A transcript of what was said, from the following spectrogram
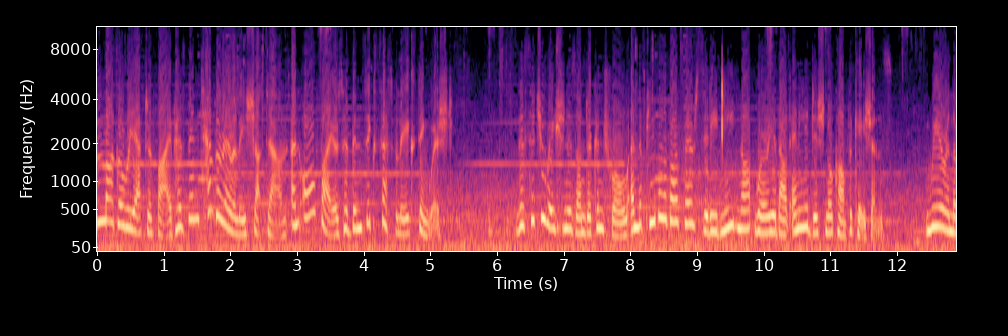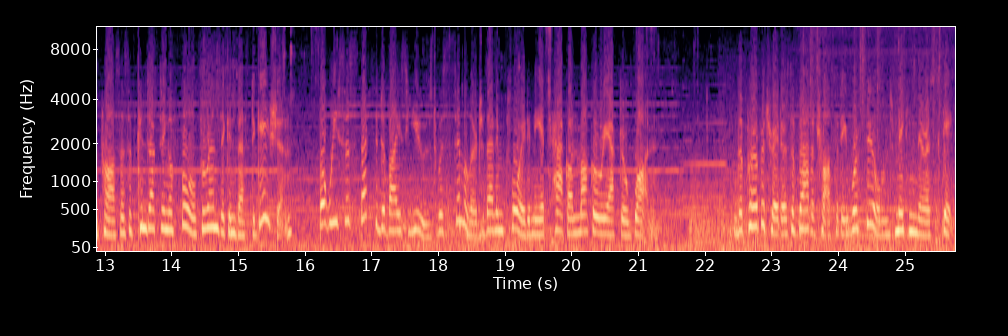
Mako Reactor 5 has been temporarily shut down and all fires have been successfully extinguished. The situation is under control and the people of our fair city need not worry about any additional complications. We're in the process of conducting a full forensic investigation, but we suspect the device used was similar to that employed in the attack on Mako Reactor 1. The perpetrators of that atrocity were filmed making their escape.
